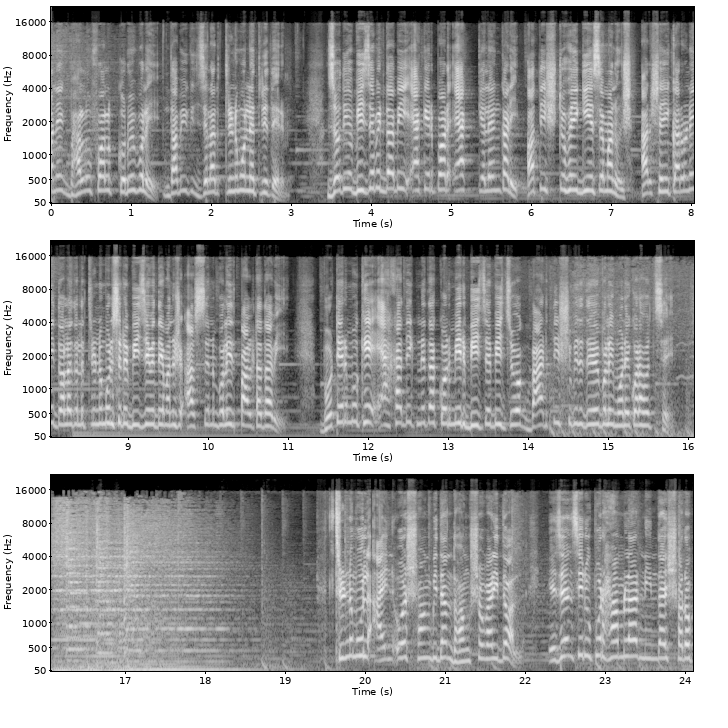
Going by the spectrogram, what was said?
অনেক ভালো ফল করবে বলে দাবি জেলার তৃণমূল নেতৃত্বের। যদিও বিজেপির দাবি একের পর এক কেলেঙ্কারি, অতিষ্ঠ হয়ে গিয়েছে মানুষ, আর সেই কারণেই দলে দলে তৃণমূল ছেড়ে বিজেপিতে মানুষ আসছেন বলেই পাল্টা দাবি। ভোটের মুখে একাধিক নেতাকর্মীর বিজেপি যোগ বাড়তি সুবিধা দেবে বলেই মনে করা হচ্ছে। তৃণমূল আইন ও সংবিধান ধ্বংসকারী দল, এজেন্সির উপর হামলার নিন্দায় সরব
